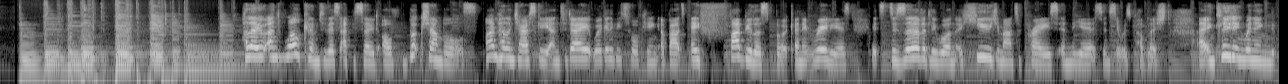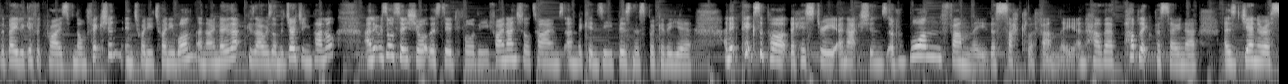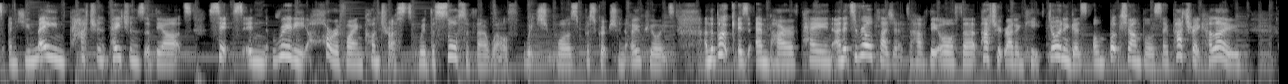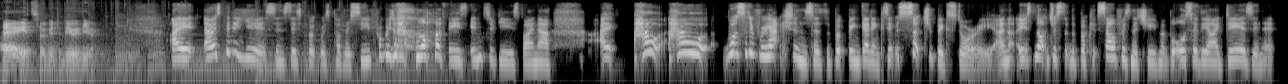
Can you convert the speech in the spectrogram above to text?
Hello and welcome to this episode of Book Shambles. I'm Helen Czerski, and today we're going to be talking about a fabulous book, and it really is. It's deservedly won a huge amount of praise in the year since it was published, uh, including winning the Baillie Gifford Prize for Nonfiction in 2021. And I know that because I was on the judging panel. And it was also shortlisted for the Financial Times and McKinsey Business Book of the Year. And it picks apart the history and actions of one family, the Sackler family, and how their public persona as generous and humane patron, patrons of the arts sits in really horrifying contrast with the source of their wealth, which was prescription opioids. And the book is Empire of Pain, and it's a real pleasure to have the author Patrick Radden Keefe joining us on Book Shambles. So, Patrick, hello. Hey, it's so good to be with you. I now it's been a year since this book was published, so you've probably done a lot of these interviews by now. I how how what sort of reactions has the book been getting? Because it was such a big story, and it's not just that the book itself is an achievement, but also the ideas in it.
